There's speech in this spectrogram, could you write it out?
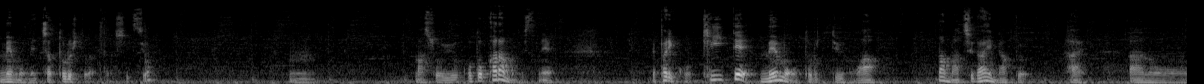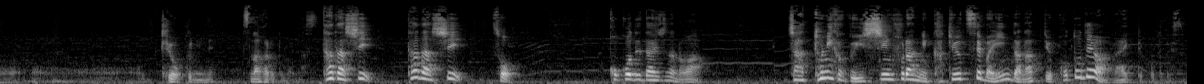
メモめっちゃ取る人だったらしいですよ。うん。まあそういうことからもですねやっぱりこう聞いてメモを取るっていうのは、まあ、間違いなく、はい。あのー、記憶にねつながると思います。ただしただしそう。ここで大事なのはじゃあとにかく一心不乱に書き写せばいいんだなっていうことではないってことです。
